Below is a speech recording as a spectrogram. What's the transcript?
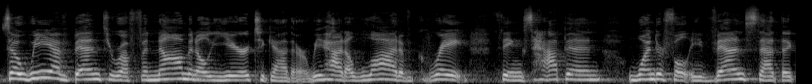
So we have been through a phenomenal year together. We've had a lot of great things happen, wonderful events that the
